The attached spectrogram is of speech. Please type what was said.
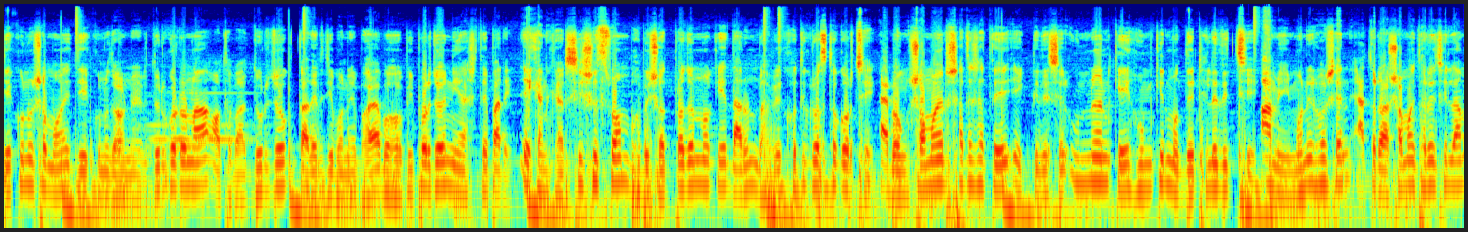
যে কোনো সময় যে কোনো ধরনের দুর্ঘটনা অথবা দুর্যোগ তাদের জীবনে ভয়াবহ বিপর্যয় নিয়ে আসতে পারে। এখানকার শিশু শ্রম ভবিষ্যৎ প্রজন্মকে দারুণভাবে ক্ষতিগ্রস্ত করছে এবং সময়ের সাথে সাথে একটি দেশের উন্নয়নকে হুমকির মধ্যে ঠেলে দিচ্ছে। আমি মনির হোসেন, এতটা সময় ধরেছিলাম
